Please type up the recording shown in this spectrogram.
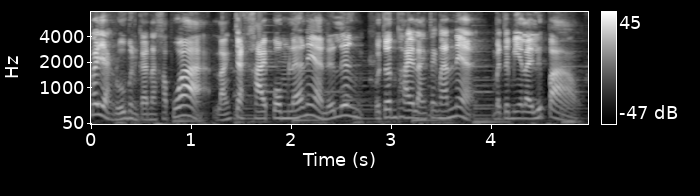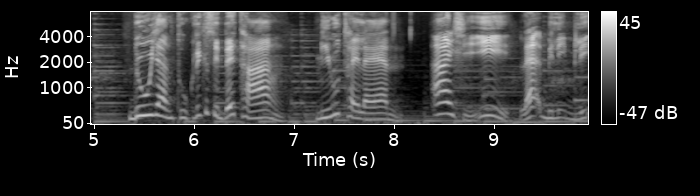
ก็อยากรู้เหมือนกันนะครับว่าหลังจากคลายปมแล้วเนี่ยเนื้อเรื่องประจนภัยหลังจากนั้นเนี่ยมันจะมีอะไรหรือเปล่า ดูอย่างถูกลิขสิทธิ์ได้ทางมิวไทยแลนด์อ้ายฉีอี้และบิลิบิลิ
